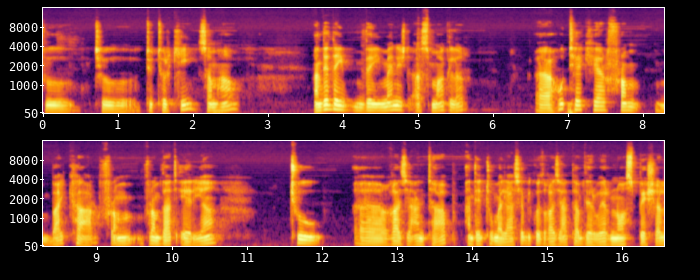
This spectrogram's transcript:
to to to Turkey somehow? And then they they managed a smuggler uh, who take her from by car from from that area to uh, Antab and then to Malatya because Ghazi Antab there were no special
